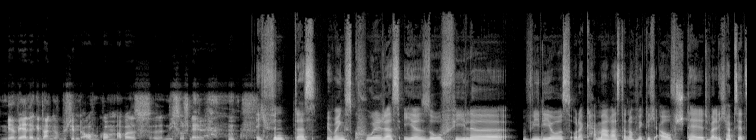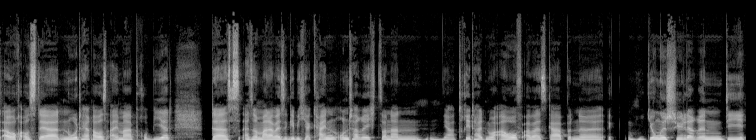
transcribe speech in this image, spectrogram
mir wäre der Gedanke bestimmt auch gekommen, aber es äh, nicht so schnell. ich finde das übrigens cool, dass ihr so viele Videos oder Kameras dann auch wirklich aufstellt, weil ich habe es jetzt auch aus der Not heraus einmal probiert, dass also normalerweise gebe ich ja keinen Unterricht, sondern ja, trete halt nur auf, aber es gab eine junge Schülerin, die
